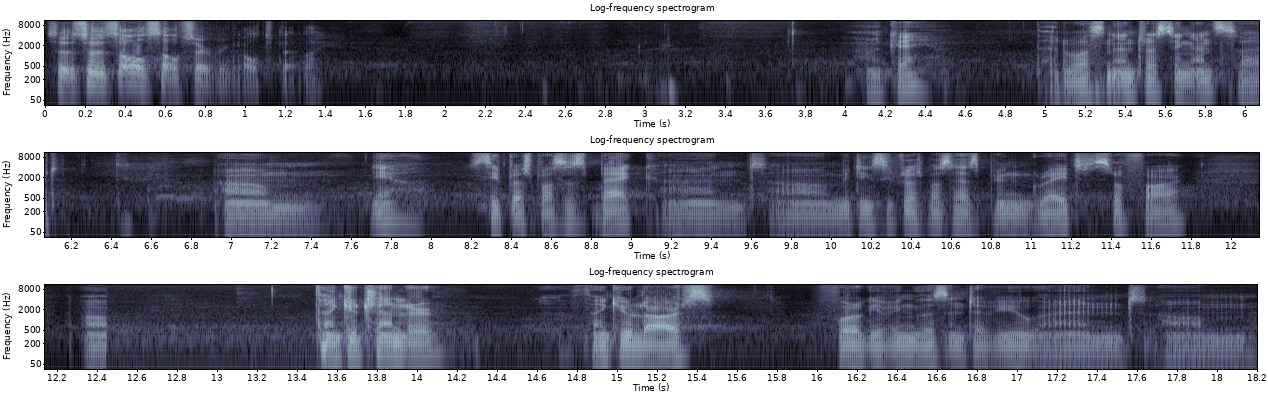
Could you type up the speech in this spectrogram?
So, so it's all self-serving ultimately. Okay, that was an interesting insight. Um, yeah, C++ is back and uh, meeting C++ has been great so far. Uh, thank you, Chandler. Thank you, Lars for giving this interview and um,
